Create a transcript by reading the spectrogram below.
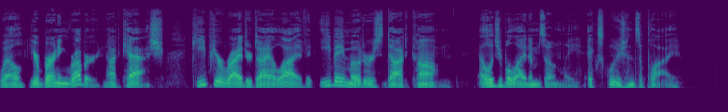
well, you're burning rubber, not cash. Keep your ride or die alive at ebaymotors.com. Eligible items only. Exclusions apply.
